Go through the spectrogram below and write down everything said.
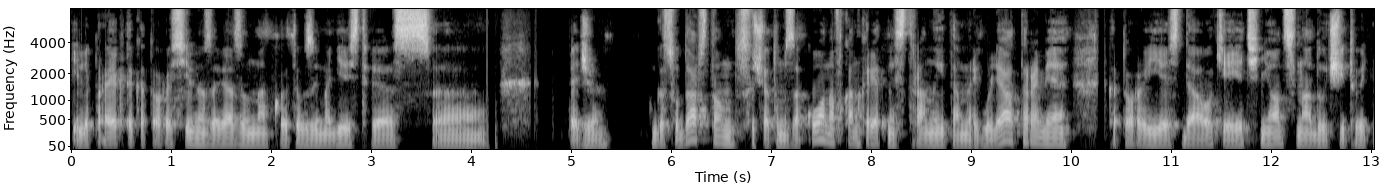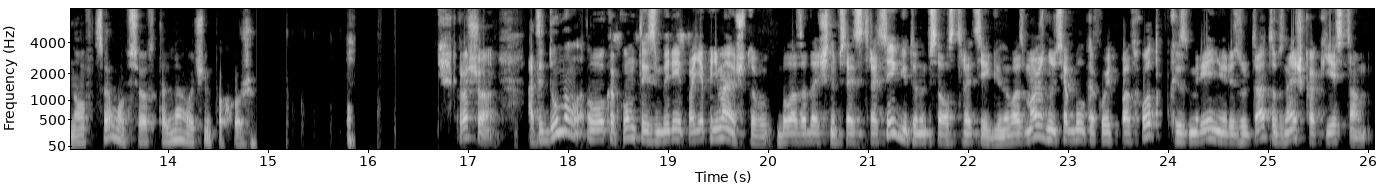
или проекты, которые сильно завязаны на какое-то взаимодействие с, э, опять же, государством, с учетом законов конкретной страны, там, регуляторами, которые есть. Да, окей, эти нюансы надо учитывать, но в целом все остальное очень похоже. Хорошо. А ты думал о каком-то измерении? Я понимаю, что была задача написать стратегию, ты написал стратегию, но, возможно, у тебя был какой-то подход к измерению результатов, знаешь, как есть там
